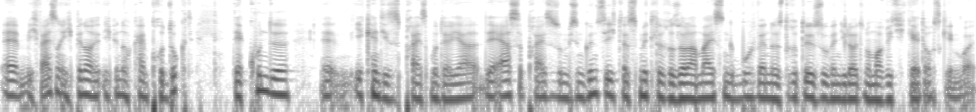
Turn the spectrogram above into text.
Ähm, ich weiß noch, ich bin noch, ich bin noch kein Produkt. Der Kunde, äh, ihr kennt dieses Preismodell, ja. Der erste Preis ist so ein bisschen günstig, das mittlere soll am meisten gebucht werden, das dritte ist so, wenn die Leute nochmal richtig Geld ausgeben wollen.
